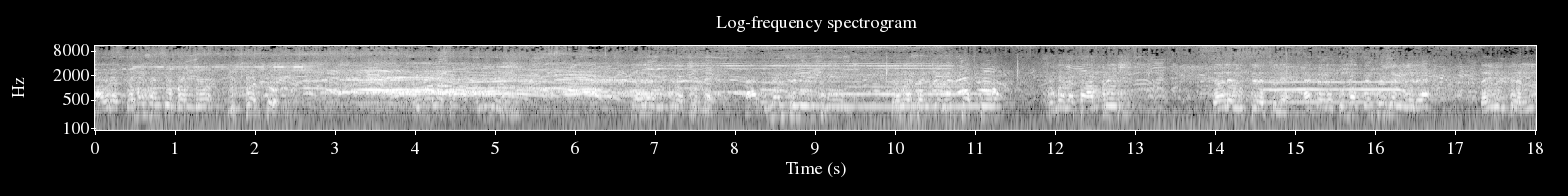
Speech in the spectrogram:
ಅವರ ಕ್ರಮ ಸಂಖ್ಯೆ ಬಂದು ಇಪ್ಪತ್ತು ಸುಮಲತಾ ಅಂಬರೀಶ್ ಕೆಳ ಹೇಳ್ತೀನಿ ಕ್ರಮ ಸಂಖ್ಯೆ ಇಪ್ಪತ್ತು ಸುಮಲತಾ ಅಂಬರೀಶ್ ನಾಳೆ ಉತ್ತೀರ್ಣ ಯಾಕಂದ್ರೆ ತುಂಬಾ ಕನ್ಫ್ಯೂಷನ್ ಇದೆ ದಯವಿಟ್ಟು ಎಲ್ಲ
